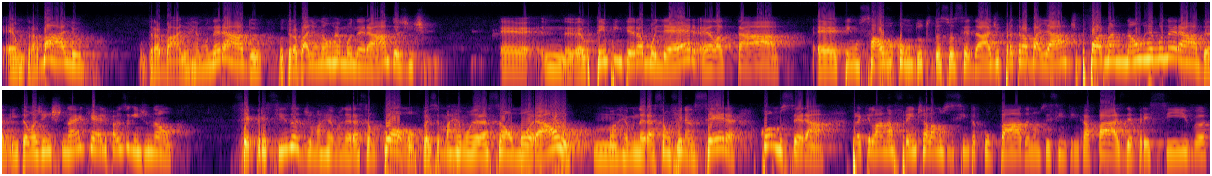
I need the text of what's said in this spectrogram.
é um trabalho. O trabalho remunerado. O trabalho não remunerado, a gente. É, é o tempo inteiro a mulher, ela tá é, tem um salvo conduto da sociedade para trabalhar de forma não remunerada. Então a gente não é que ele faz o seguinte, não, você precisa de uma remuneração como? Vai ser uma remuneração moral? Uma remuneração financeira? Como será? Para que lá na frente ela não se sinta culpada, não se sinta incapaz, depressiva.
